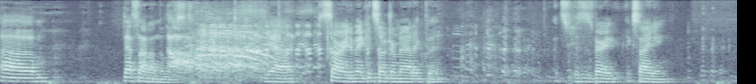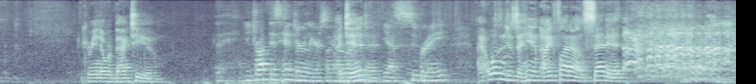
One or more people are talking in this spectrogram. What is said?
um, that's not on the list. Yeah, sorry to make it so dramatic, but it's, this is very exciting. Karina, we're back to you. You dropped this hint earlier, so I I did? It. Yes, Super 8. It wasn't just a hint, I flat out said it.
